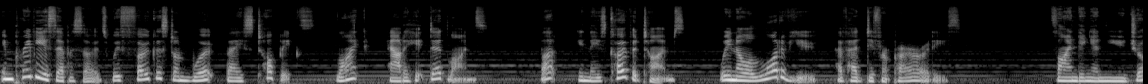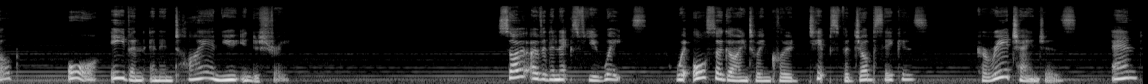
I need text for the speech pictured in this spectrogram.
In previous episodes, we've focused on work based topics like how to hit deadlines. But in these COVID times, we know a lot of you have had different priorities finding a new job, or even an entire new industry. So, over the next few weeks, we're also going to include tips for job seekers, career changers, and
